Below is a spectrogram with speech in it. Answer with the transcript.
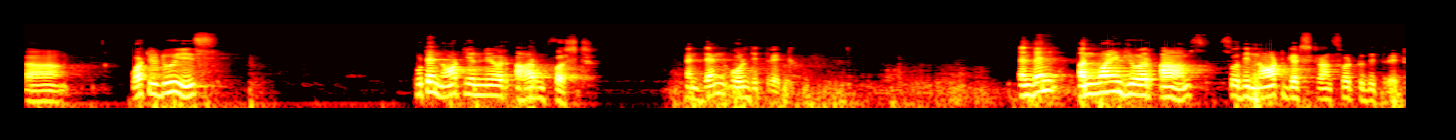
Uh, what you do is put a knot in your arm first and then hold the thread and then unwind your arms so the knot gets transferred to the thread.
